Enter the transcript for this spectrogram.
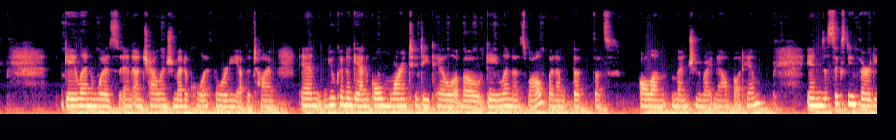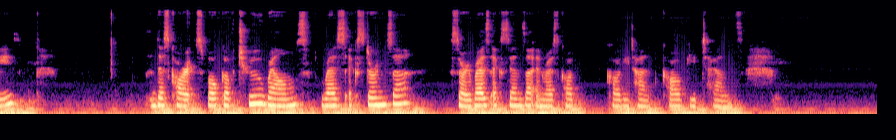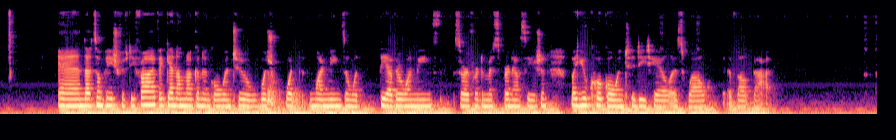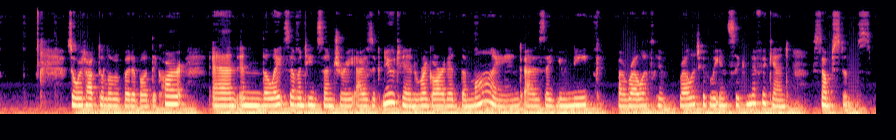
Galen was an unchallenged medical authority at the time, and you can again go more into detail about Galen as well, but um, that, that's all I'm mentioning right now about him. In the 1630s, Descartes spoke of two realms, res extensa, sorry, res extensa and res cogitans. And that's on page 55. Again, I'm not going to go into which what one means and what the other one means. Sorry for the mispronunciation, but you could go into detail as well about that. So we talked a little bit about Descartes and in the late 17th century, Isaac Newton regarded the mind as a unique but relative, relatively insignificant substance.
